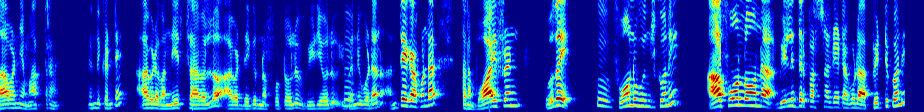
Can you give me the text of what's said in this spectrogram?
లావణ్య మాత్రమే. ఎందుకంటే ఆవిడ వన్ ఇయర్ ట్రావెల్లో ఆవిడ దగ్గర ఉన్న ఫోటోలు వీడియోలు ఇవన్నీ కూడా అంతేకాకుండా తన బాయ్ ఫ్రెండ్ ఉదయ్. ఫోన్ గుంజుకొని ఆ ఫోన్లో ఉన్న వీళ్ళిద్దరి పర్సనల్ డేటా కూడా పెట్టుకొని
